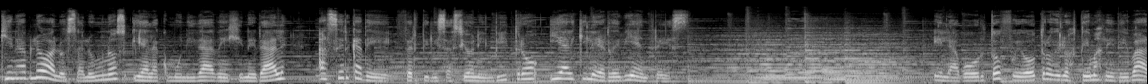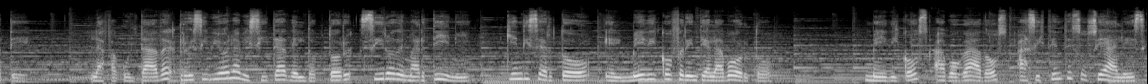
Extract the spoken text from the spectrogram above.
quien habló a los alumnos y a la comunidad en general acerca de fertilización in vitro y alquiler de vientres. El aborto fue otro de los temas de debate. La facultad recibió la visita del doctor Ciro de Martini, quien disertó El médico frente al aborto. Médicos, abogados, asistentes sociales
